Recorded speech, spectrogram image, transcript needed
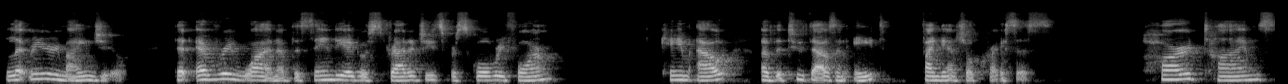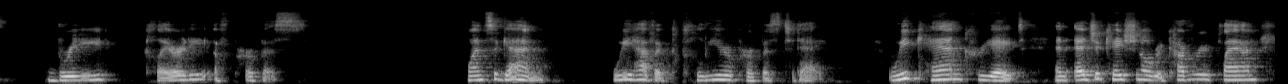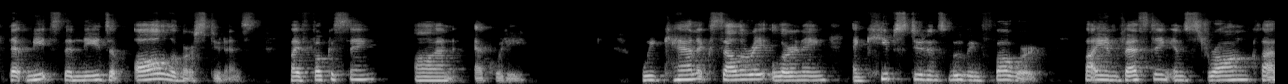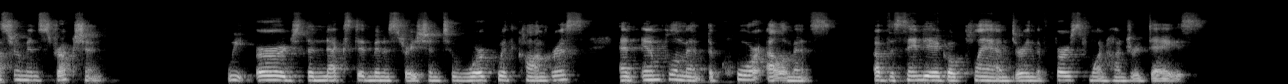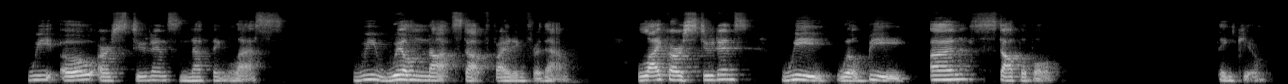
let me remind you that every one of the San Diego strategies for school reform came out of the 2008 financial crisis. Hard times breed clarity of purpose. Once again, we have a clear purpose today. We can create an educational recovery plan that meets the needs of all of our students by focusing on equity. We can accelerate learning and keep students moving forward by investing in strong classroom instruction. We urge the next administration to work with Congress and implement the core elements of the San Diego Plan during the first 100 days. We owe our students nothing less. We will not stop fighting for them. Like our students, we will be unstoppable. Thank you.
